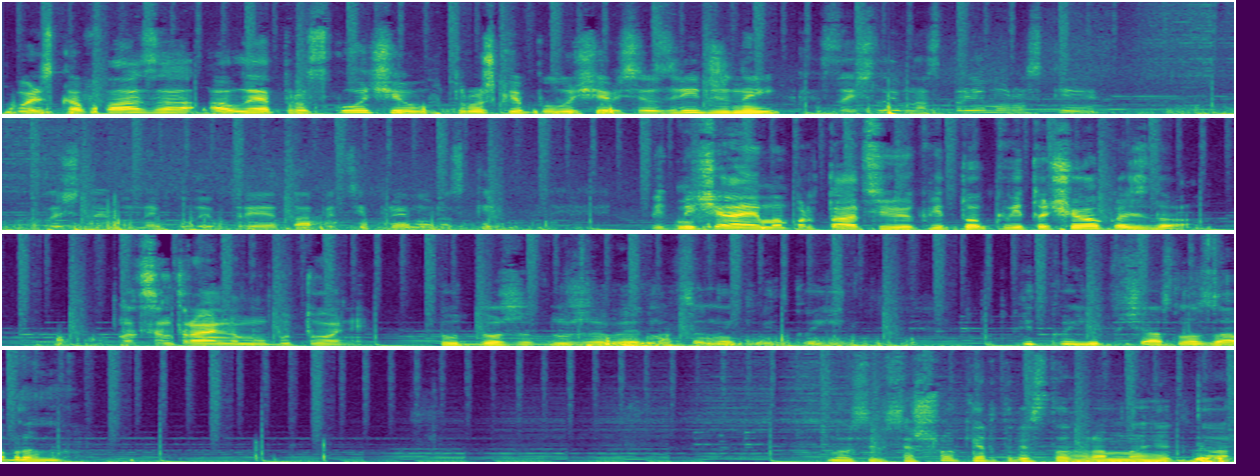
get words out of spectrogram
польська фаза, але проскочив, трошки получився зріджений. Зайшли в нас приморозки. Зайшли вони були в три етапи ці приморозки. Відмічаємо апортацію квіток квіточок ось до на центральному бутоні. Тут дуже дуже видно. Це не квіткоїд. Квіткоїд вчасно забрано. Носився шокер 300 грам на гектар.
